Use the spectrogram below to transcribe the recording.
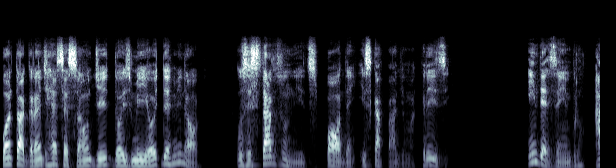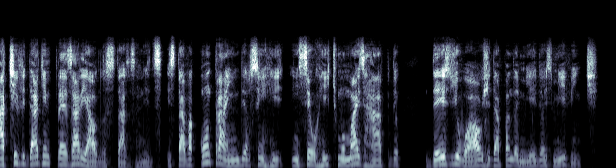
quanto a grande recessão de 2008 e 2009. Os Estados Unidos podem escapar de uma crise? Em dezembro, a atividade empresarial dos Estados Unidos estava contraindo em seu ritmo mais rápido desde o auge da pandemia em 2020.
